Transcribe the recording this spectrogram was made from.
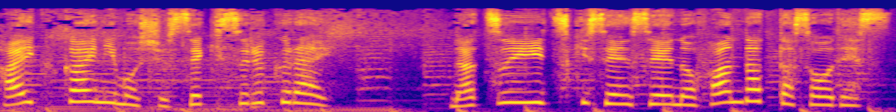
俳句会にも出席するくらい。夏井月先生のファンだったそうです。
